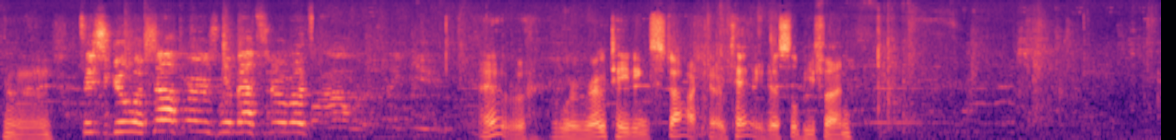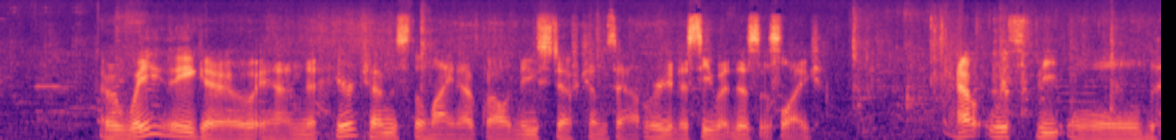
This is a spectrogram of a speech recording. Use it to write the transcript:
Hmm. Attention Goodwill shoppers, we're about to do a. Oh, we're rotating stock. Okay, this will be fun. Away they go, and here comes the lineup while new stuff comes out. We're going to see what this is like. Out with the old.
